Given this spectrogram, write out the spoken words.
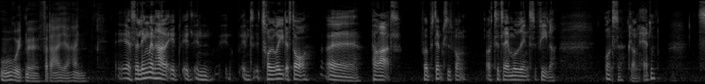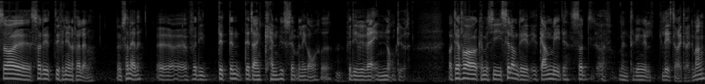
ugerytme for dig jeg herinde? Ja, så længe man har et, et, en, et, et trykkeri, der står øh, parat på et bestemt tidspunkt, og til at tage imod ens filer onsdag kl. 18, så, øh, så er det definerende for alt andet. Men sådan er det. Øh, fordi det, den deadline kan vi simpelthen ikke overskride, mm. fordi det vil være enormt dyrt. Og derfor kan man sige, selvom det er et, et gammelt medie, så, men til gengæld læser det rigtig, rigtig mange,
